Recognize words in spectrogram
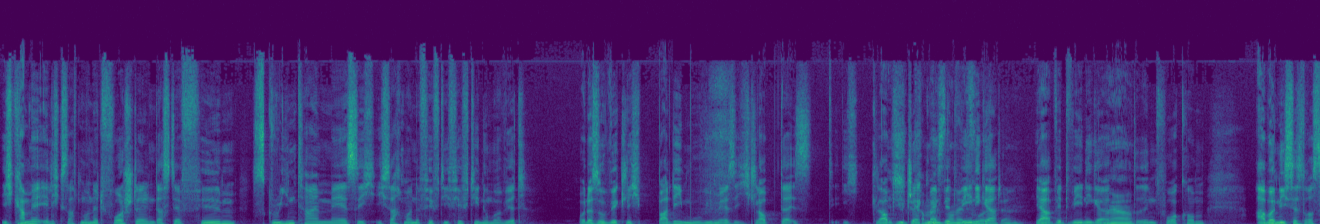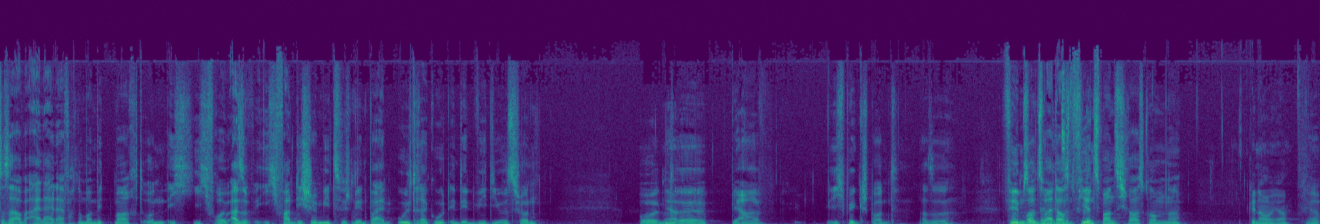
ich kann mir ehrlich gesagt noch nicht vorstellen, dass der Film Screentime-mäßig, ich sag mal, eine 50-50-Nummer wird. Oder so wirklich Buddy-Movie-mäßig. Ich glaube, da ist, ich glaube, Hugh Jackman wird weniger, ja, wird weniger ja. drin vorkommen. Aber nichtsdestotrotz, dass er aber allein einfach nochmal mitmacht und ich, ich freue also ich fand die Chemie zwischen den beiden ultra gut in den Videos schon. Und ja, äh, ja ich bin gespannt. Also, Film soll 2024 rauskommen, ne? Genau, ja. ja.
